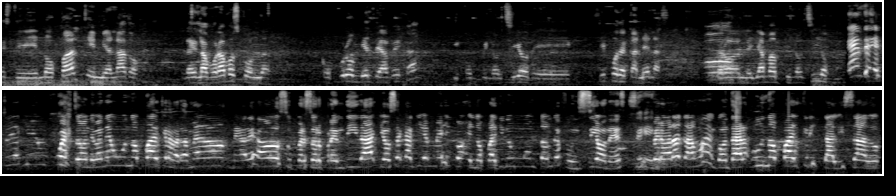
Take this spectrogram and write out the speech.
este nopal en mi alado. La elaboramos con, con puro miel de abeja y con piloncillo de tipo de canelas, pero le llaman piloncillo. Gente, estoy aquí en un puesto donde venden un nopal que la verdad me ha, dado- me ha dejado súper sorprendida. Yo sé que aquí en México el nopal tiene un montón de funciones, pero ahora acabamos de encontrar un nopal cristalizado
